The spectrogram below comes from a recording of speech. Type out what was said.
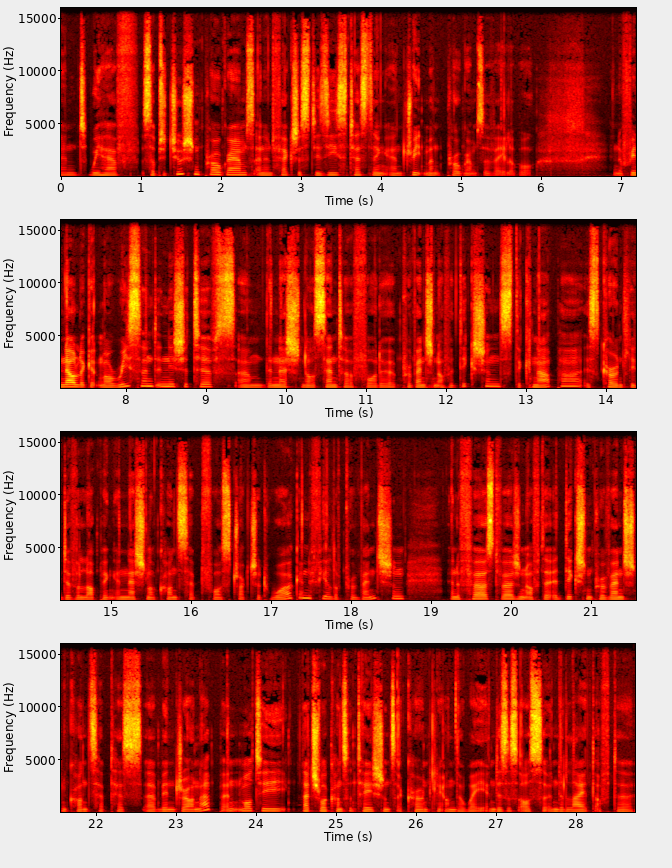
And we have substitution programs and infectious disease testing and treatment programs available. And if we now look at more recent initiatives, um, the National Center for the Prevention of Addictions, the CNAPA, is currently developing a national concept for structured work in the field of prevention and the first version of the addiction prevention concept has uh, been drawn up, and multilateral consultations are currently underway. And this is also in the light of the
